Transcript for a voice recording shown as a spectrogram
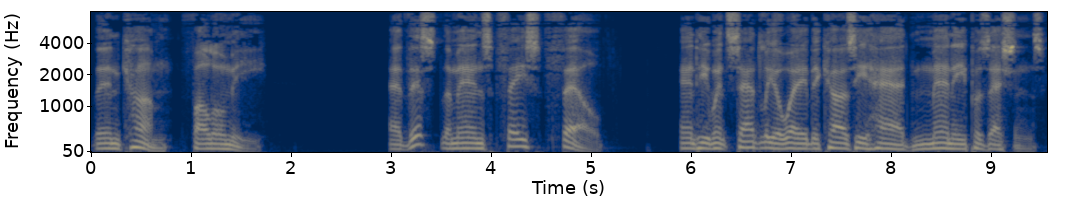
Then come, follow me. At this the man's face fell, and he went sadly away because he had many possessions.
